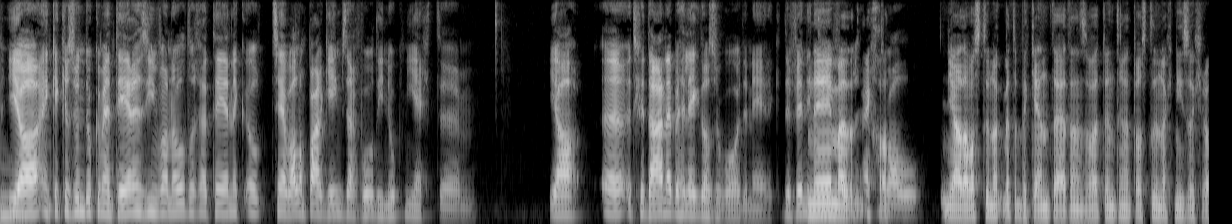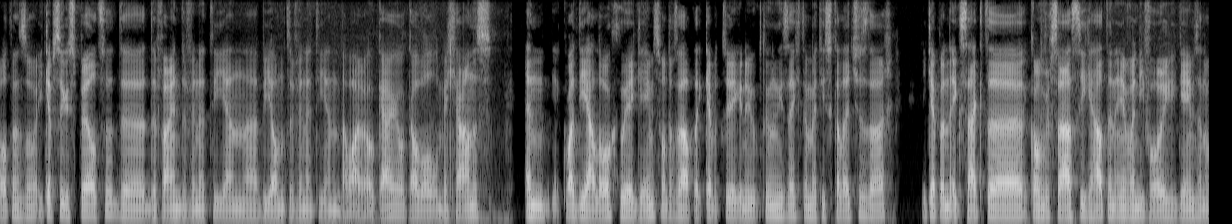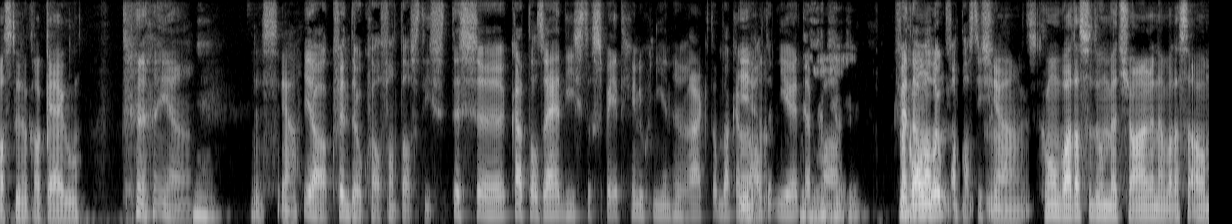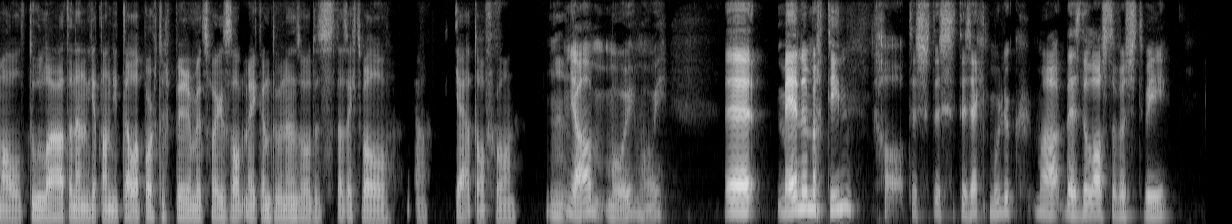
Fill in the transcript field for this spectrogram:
Ja, en ik heb er zo'n documentaire gezien van Ulder uiteindelijk. Het zijn wel een paar games daarvoor die ook niet echt... ehm, ja, eh, het gedaan hebben gelijk dat ze wouden eigenlijk. Divinity Nee, maar- echt God. wel... Ja, dat was toen ook met de bekendheid en zo. Het internet was toen nog niet zo groot en zo. Ik heb ze gespeeld, hè, de Divine Divinity en eh, Beyond Divinity. En dat waren ook eigenlijk al wel mechanisch. En qua dialoog, goede games. Want er zaten, ik heb het tegen u ook toen gezegd, toen met die skeletjes daar. Ik heb een exacte conversatie gehad in een van die vorige games en dat was toen ook al keigoed. ja. Dus ja. ja, ik vind het ook wel fantastisch. Het is, eh, ik ga het al zeggen, die is er spijtig genoeg niet in geraakt, omdat ik hem er Ja. altijd niet uit heb. Maar ik Maar vind dat wel gewoon- ook fantastisch Ja, gewoon wat dat ze doen met genre en wat dat ze allemaal toelaten. En je hebt dan die teleporter pyramids waar je zat mee kunt doen en zo. Dus dat is echt wel ja, kei tof gewoon. Ja. Ja, mooi, mooi. Eh, mijn nummer 10. Goh, het, is, het, is, het is echt moeilijk, maar dat is The Last of Us 2.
